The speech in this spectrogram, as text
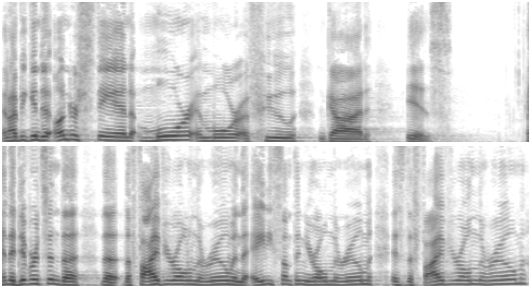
And I begin to understand more and more of who God is. And the difference in the, the, the five year old in the room and the 80 something year old in the room is the five year old in the room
